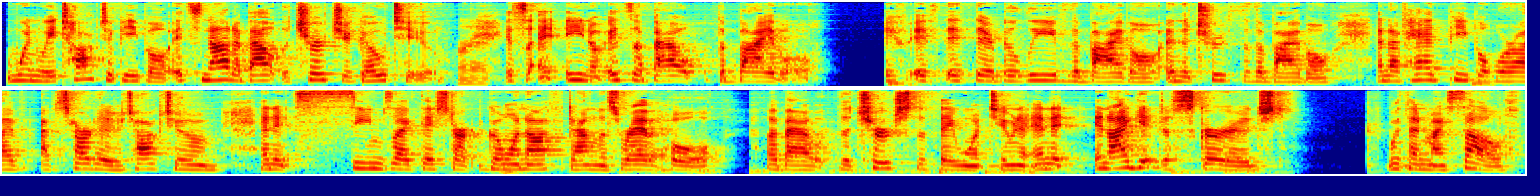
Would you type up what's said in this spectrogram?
when we talk to people it's not about the church you go to. Right. it's uh, you know it's about the bible. If, if, if they believe the bible and the truth of the bible. And i've had people where I've, I've started to talk to them and it seems like they start going off down this rabbit hole about the church that they went to. And, and it and i get discouraged within myself.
